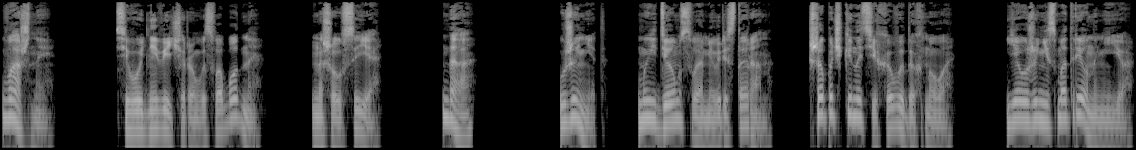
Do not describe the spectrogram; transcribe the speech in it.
Важные. Сегодня вечером вы свободны?» Нашелся я. «Да». «Уже нет. Мы идем с вами в ресторан». Шапочкина тихо выдохнула. Я уже не смотрел на нее,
